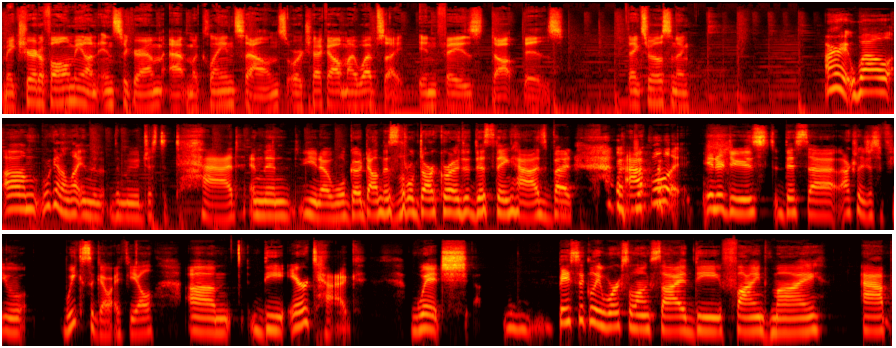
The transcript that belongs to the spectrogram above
Make sure to follow me on Instagram at McLean Sounds or check out my website, inphase.biz. Thanks for listening. All right. Well, um, we're going to lighten the, the, mood just a tad, and then you know we'll go down this little dark road that this thing has. But Apple introduced this uh, actually just a few weeks ago. I feel um, the AirTag, which basically works alongside the Find My app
